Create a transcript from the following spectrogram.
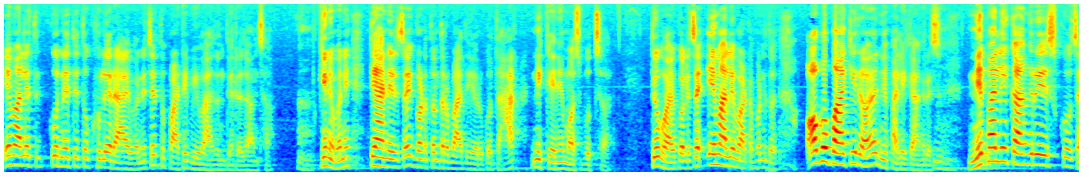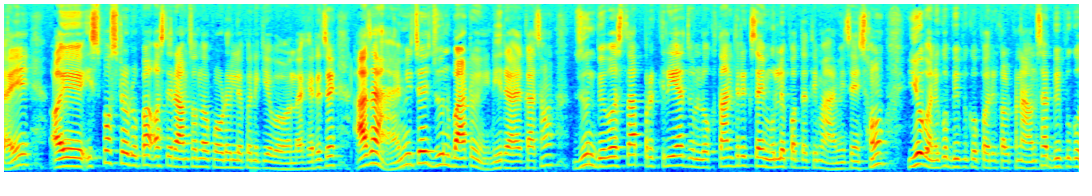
एमालेको नेतृत्व खुलेर आयो भने चाहिँ त्यो पार्टी विभाजनतिर जान्छ। किनभने त्यहाँनिर चाहिँ गणतन्त्रवादीहरूको धार निकै नै मजबुत छ। त्यो भएकोले चाहिँ एमालेबाट पनि त अब बाँकी रह्यो नेपाली काङ्ग्रेस। नेपाली काङ्ग्रेसको चाहिँ स्पष्ट रूपमा अस्ति रामचन्द्र पौडेलले पनि के भयो भन्दाखेरि चाहिँ आज हामी चाहिँ जुन बाटो हिँडिरहेका छौँ जुन व्यवस्था प्रक्रिया जुन लोकतान्त्रिक चाहिँ मूल्य पद्धतिमा हामी चाहिँ छौँ यो भनेको बिपीको परिकल्पना अनुसार बिपीको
